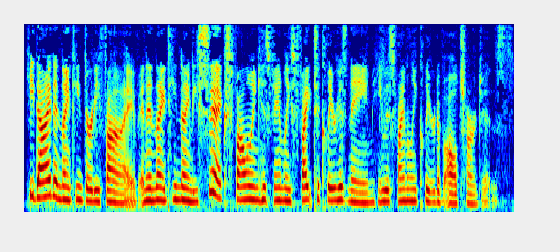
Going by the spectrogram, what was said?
He died in 1935, and in 1996, following his family's fight to clear his name, he was finally cleared of all charges.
